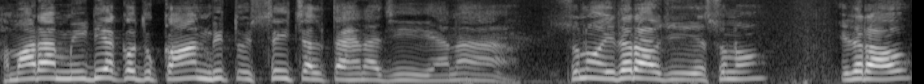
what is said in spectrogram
हमारा मीडिया का दुकान भी तो इससे ही चलता है ना जी, है ना? सुनो, इधर आओ जी, ये सुनो, इधर आओ।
